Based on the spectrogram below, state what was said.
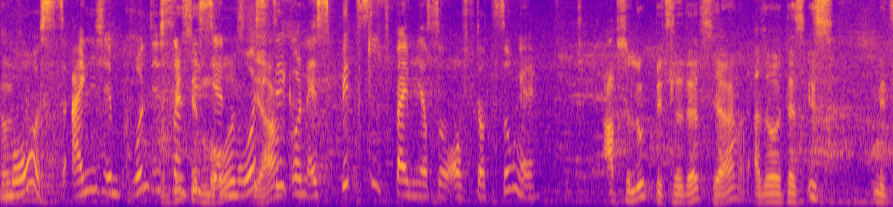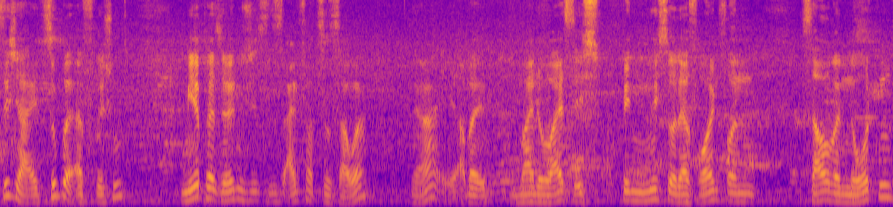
Most. Eigentlich im Grund ist es ein bisschen Most, mostig ja. und es bitzelt bei mir so auf der Zunge. Absolut bitzelt es, ja. Also das ist mit Sicherheit super erfrischend. Mir persönlich ist es einfach zu sauer. Ja, aber ich meine, du weißt, ich bin nicht so der Freund von sauren Noten.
